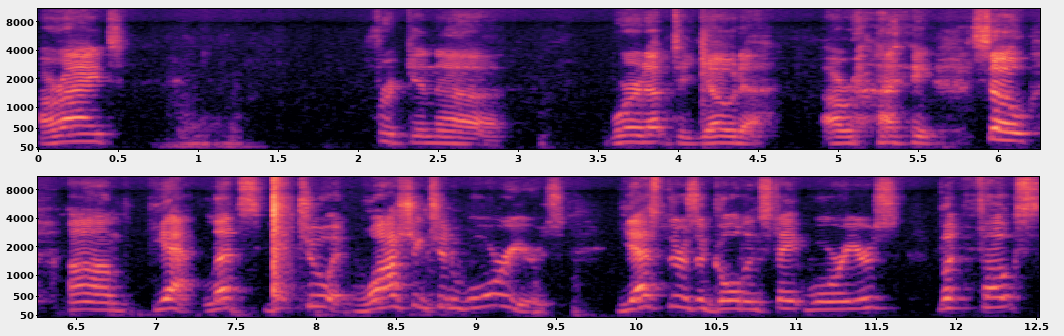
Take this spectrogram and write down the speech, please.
All right? Freaking uh word up to Yoda. All right. So, um yeah, let's get to it. Washington Warriors. Yes, there's a Golden State Warriors, but folks,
